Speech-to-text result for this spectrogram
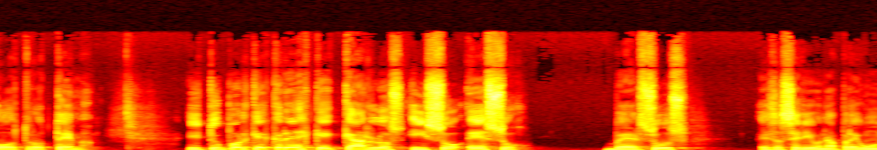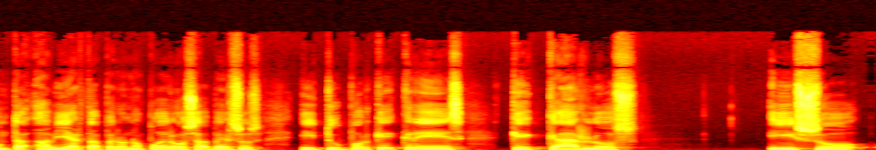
otro tema. ¿Y tú por qué crees que Carlos hizo eso? Versus, esa sería una pregunta abierta pero no poderosa, versus, ¿y tú por qué crees que Carlos hizo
